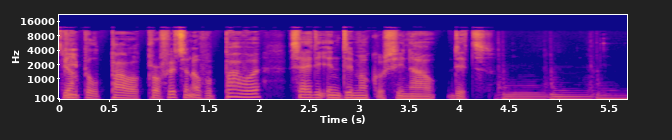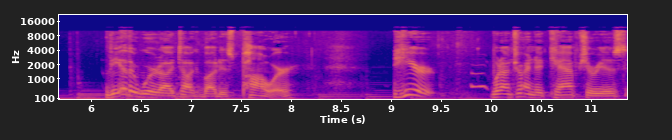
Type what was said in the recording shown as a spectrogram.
People, ja. power, profits. En over power zei hij in Democracy Now! dit. The other word I talk about is power. Here, what I'm trying to capture is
